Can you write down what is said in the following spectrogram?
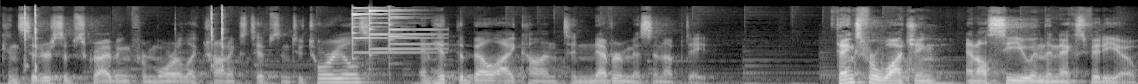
consider subscribing for more electronics tips and tutorials, and hit the bell icon to never miss an update. Thanks for watching, and I'll see you in the next video.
